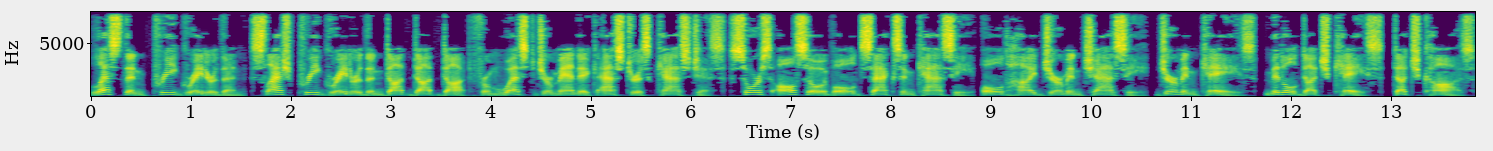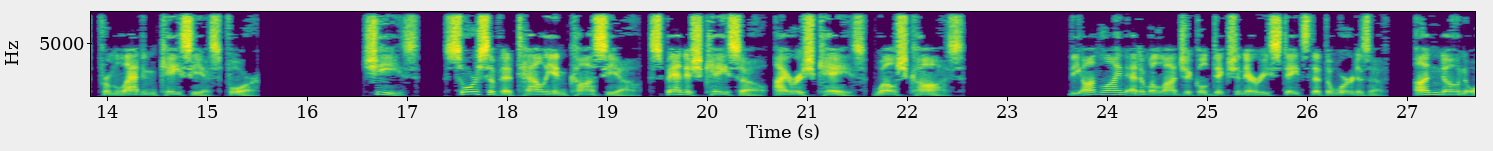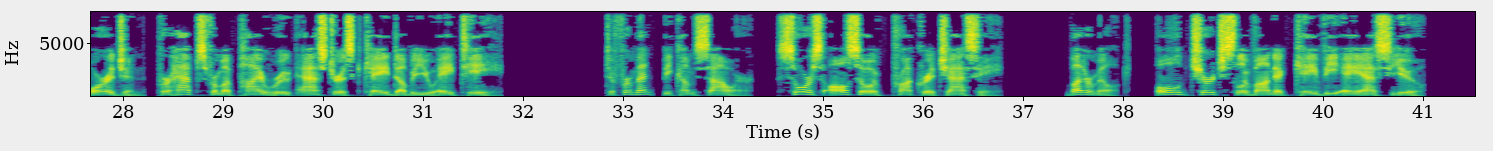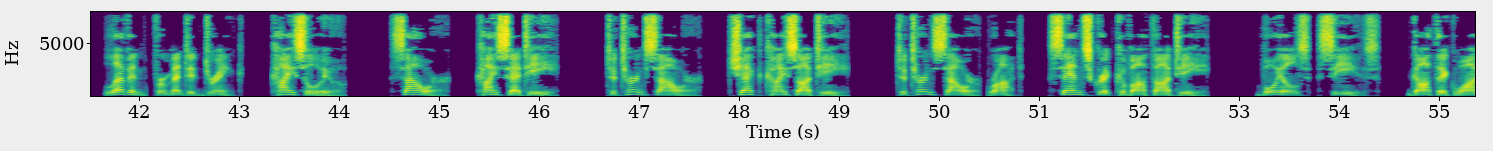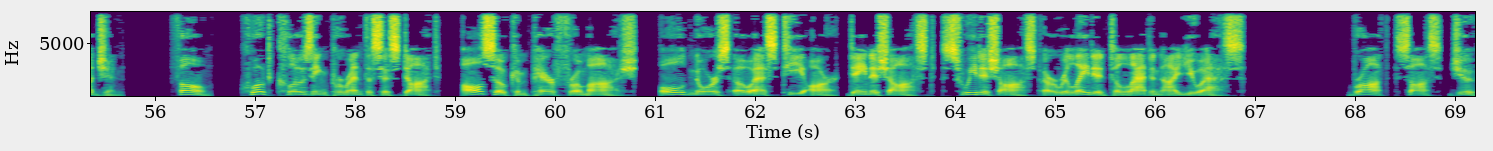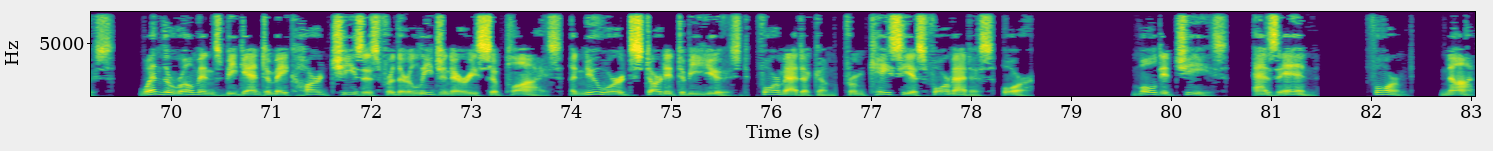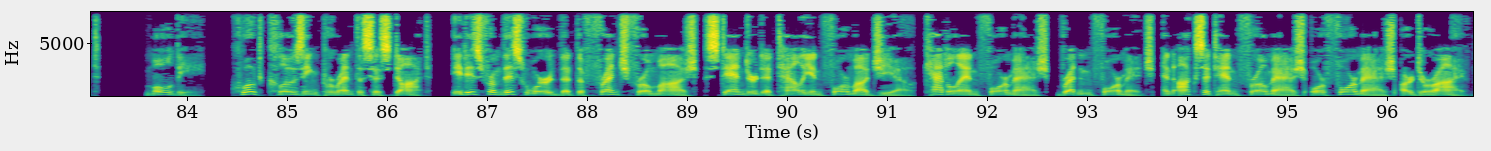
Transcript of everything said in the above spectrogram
less than pre greater than slash pre greater than dot dot dot from West Germanic asterisk castus source also of Old Saxon cassi, Old High German chassis, German case, Middle Dutch case, Dutch cause, from Latin caseus for cheese. Source of Italian casio, Spanish queso, Irish case, Welsh cause. The online etymological dictionary states that the word is of unknown origin, perhaps from a pi root kwat. To ferment, become sour. Source also of Prakrit chassis. Buttermilk. Old Church Slavonic kvasu. Leaven, fermented drink. Kaisalu. Sour. Kaiseti. To turn sour. Czech kaisati. To turn sour, rot. Sanskrit kavathati. Boils, seethes. Gothic wajan. Foam. Also compare fromage. Old Norse ostr, Danish ost, Swedish ost are related to Latin ius. broth, sauce, juice. When the Romans began to make hard cheeses for their legionaries' supplies, a new word started to be used, formaticum, from Caseus formatus, or molded cheese, as in formed, not moldy. It is from this word that the French fromage, Standard Italian formaggio, Catalan formage, Breton formage, and Occitan fromage or formage are derived.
